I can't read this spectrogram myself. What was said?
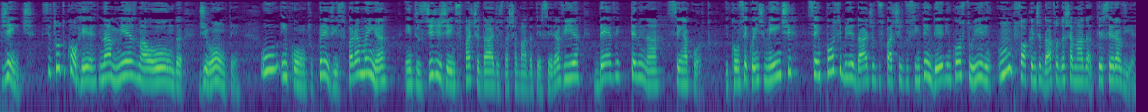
Gente, se tudo correr na mesma onda de ontem, o encontro previsto para amanhã entre os dirigentes partidários da chamada Terceira Via deve terminar sem acordo e, consequentemente, sem possibilidade dos partidos se entenderem e construírem um só candidato da chamada Terceira Via.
